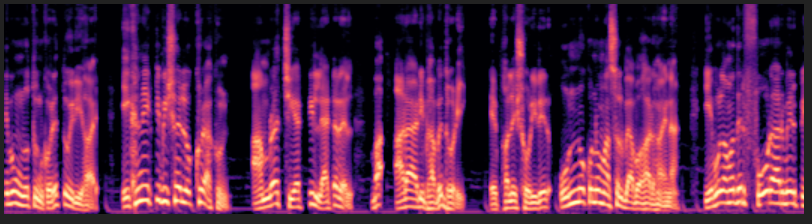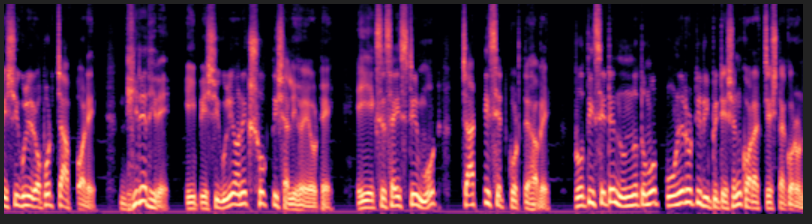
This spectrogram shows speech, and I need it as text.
এবং নতুন করে তৈরি হয়। এখানে একটি বিষয় লক্ষ্য রাখুন, আমরা চেয়ারটি ল্যাটারাল বা আড়াআড়িভাবে ধরি। এর ফলে শরীরের অন্য কোনো মাসল ব্যবহার হয় না। কেবল আমাদের ফোর আর্মের পেশিগুলির ওপর চাপ পড়ে। ধীরে ধীরে এই পেশিগুলি অনেক শক্তিশালী হয়ে ওঠে। এই এক্সারসাইজটির মোট চারটি সেট করতে হবে। প্রতি সেটে ন্যূনতম পনেরোটি রিপিটেশন করার চেষ্টা করুন।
